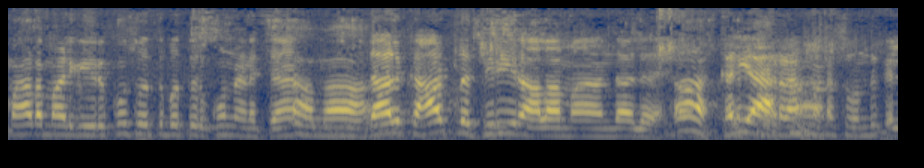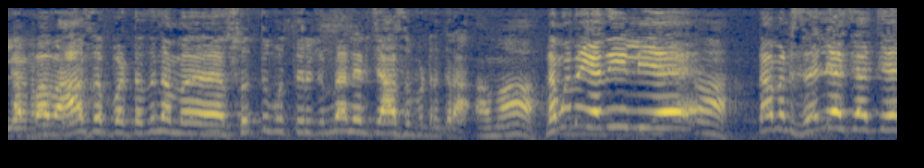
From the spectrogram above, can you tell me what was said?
மாட மாளிகை இருக்கும் சொத்து பத்து இருக்கும்னு நினைச்சேன். இந்த ஆளு காட்டுல திரியிற ஆளாமா ஆளு? கலியா. மனசு வந்து கல்யாணம். ஆசைப்பட்டது நம்ம சொத்து புத்து இருக்குன்னு தான் நினைச்சு ஆசைப்பட்டிருக்கிறான். ஆமா. நமக்கு தான் எதுவும் இல்லையே. ஆ. நாம சன்னியாசாச்சே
